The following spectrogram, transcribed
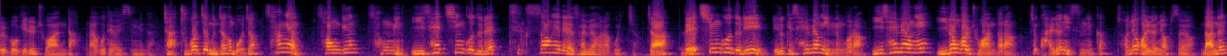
돌보기를 좋아한다. 라고 되어 있습니다. 자, 두 번째 문장은 뭐죠? 상현, 성균, 성민. 이 세 친구들의 특성에 대해 설명을 하고 있죠. 자, 내 친구들이 이렇게 세 명이 있는 거랑 이 세 명이 이런 걸 좋아한다랑 지금 관련이 있습니까? 전혀 관련이 없어요. 나는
